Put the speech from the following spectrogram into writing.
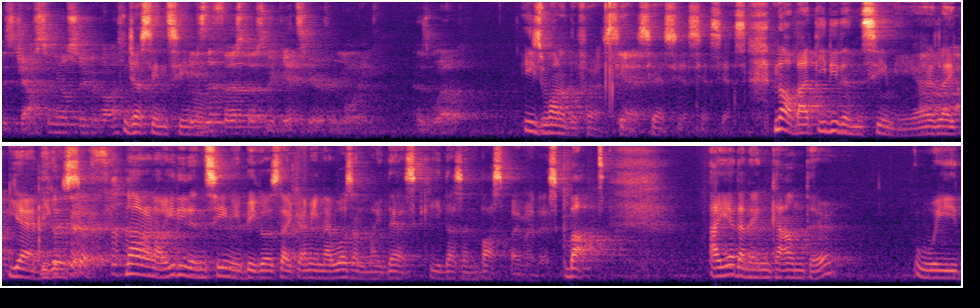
is Justin your supervisor? Justin He's Seymour, the first person who gets here every morning as well. he's one of the first. Yeah. Yes, yes, yes, yes, yes. No, but he didn't see me. Uh, like yeah, because no, no, no, he didn't see me because like I mean I was on my desk. He doesn't pass by my desk, but I had an encounter with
